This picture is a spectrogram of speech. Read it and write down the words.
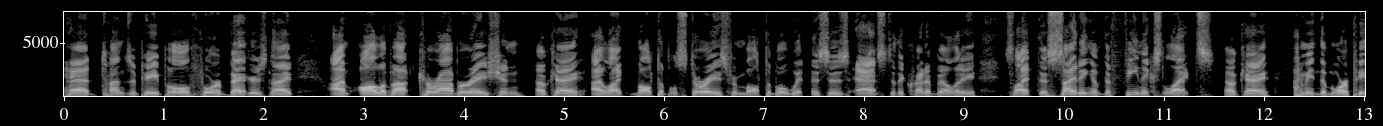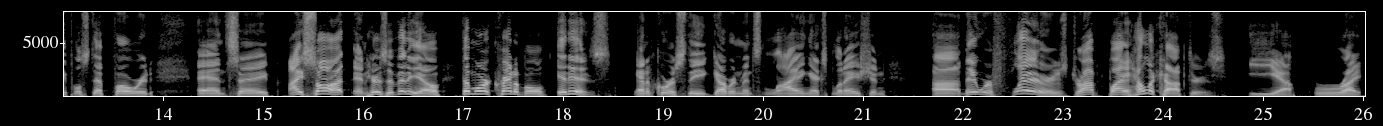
had tons of people for Beggars Night, I'm all about corroboration, okay? I like multiple stories from multiple witnesses, adds to the credibility. It's like the sighting of the Phoenix Lights, okay? I mean, the more people step forward and say, I saw it, and here's a video, the more credible it is. And of course, the government's lying explanation uh, they were flares dropped by helicopters. Yeah, right.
